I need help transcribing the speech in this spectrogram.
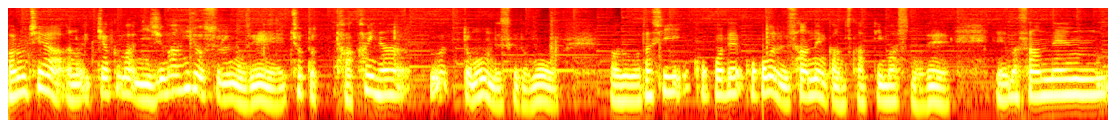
あのチェアあの1脚まあ20万以上するのでちょっと高いなうと思うんですけどもあの私ここでここまでで3年間使っていますので、えー、まあ、3年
